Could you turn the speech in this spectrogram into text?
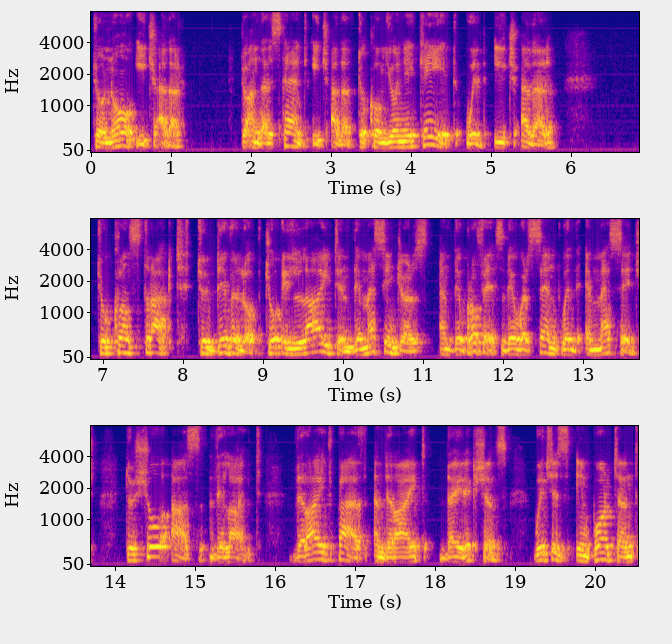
To know each other, to understand each other, to communicate with each other, to construct, to develop, to enlighten the messengers and the prophets. They were sent with a message to show us the light, the right path, and the right directions, which is important,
